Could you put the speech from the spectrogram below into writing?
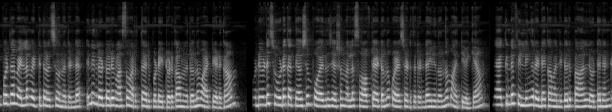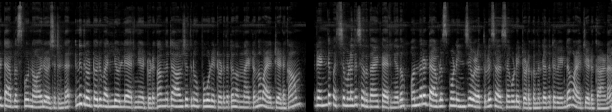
ഇപ്പോഴത്തെ വെള്ളം വെട്ടി തിളച്ച് വന്നിട്ടുണ്ട്. ഇനി ഇതിലോട്ട് ഒരു ഗ്ലാസ് വറുത്ത അരിപ്പൊടി ഇട്ട് കൊടുക്കാം. എന്നിട്ടൊന്ന് വാട്ടിയെടുക്കാം. പൊടിയുടെ ചൂടൊക്കെ അത്യാവശ്യം പോയതിന് ശേഷം നല്ല സോഫ്റ്റ് ആയിട്ടൊന്ന് കുഴച്ചെടുത്തിട്ടുണ്ട്. ഇനി ഇതൊന്ന് മാറ്റി വെക്കാം. സ്നാക്കിന്റെ ഫില്ലിംഗ് റെഡിയാക്കാൻ വേണ്ടിയിട്ട് ഒരു പാലിലോട്ട് രണ്ട് ടേബിൾ സ്പൂൺ ഓയിൽ ഒഴിച്ചിട്ടുണ്ട്. ഇനി ഇതിലോട്ട് ഒരു വലിയ ഉള്ളി അരിഞ്ഞ് ഇട്ട് കൊടുക്കാം. എന്നിട്ട് ആവശ്യത്തിന് ഉപ്പ് കൂടി ഇട്ട് കൊടുത്തിട്ട് നന്നായിട്ടൊന്ന് വഴറ്റിയെടുക്കാം. രണ്ട് പച്ചമുളക് ചെറുതായിട്ട് അരിഞ്ഞതും ഒന്നര ടേബിൾ സ്പൂൺ ഇഞ്ചി വെളുത്തുള്ളി ചതച്ച കൂടി ഇട്ട് കൊടുക്കുന്നുണ്ട് എന്നിട്ട് വീണ്ടും വഴറ്റിയെടുക്കുകയാണ്.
